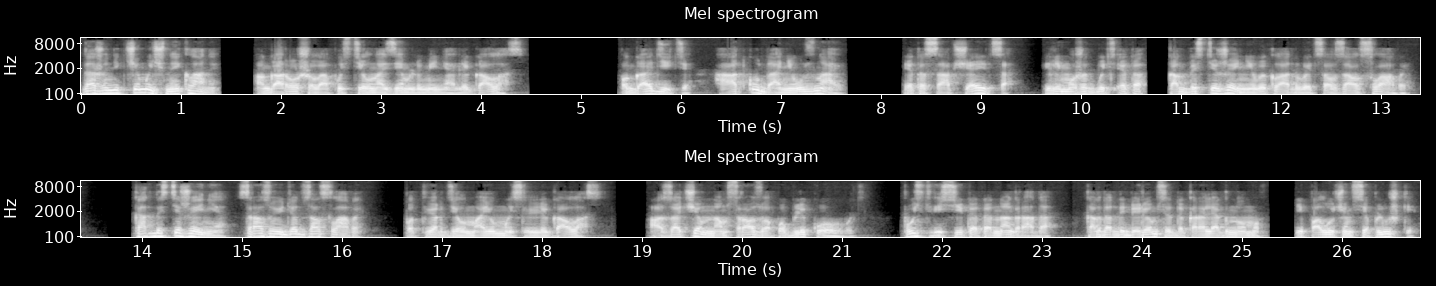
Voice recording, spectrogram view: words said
даже никчемычные кланы. Огорошил и опустил на землю меня Леголас. Погодите, а откуда они узнают? Это сообщается? Или, может быть, это как достижение выкладывается в зал славы? Как достижение, сразу идет в зал славы, подтвердил мою мысль Леголас. А зачем нам сразу опубликовывать? Пусть висит эта награда. Когда доберемся до короля гномов и получим все плюшки,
